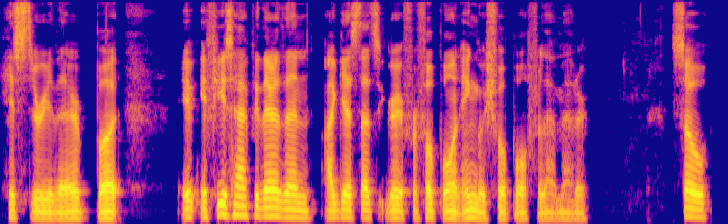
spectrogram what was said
history there, but if if he's happy there, then I guess that's great for football and English football for that matter. So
